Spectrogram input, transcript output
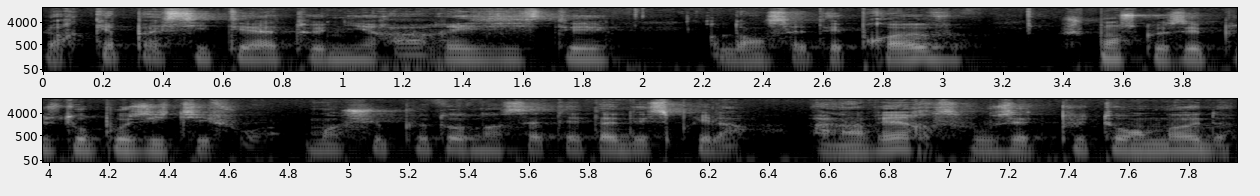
leur capacité à tenir, à résister dans cette épreuve. Je pense que c'est plutôt positif. Moi, je suis plutôt dans cet état d'esprit-là. À l'inverse, vous êtes plutôt en mode,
